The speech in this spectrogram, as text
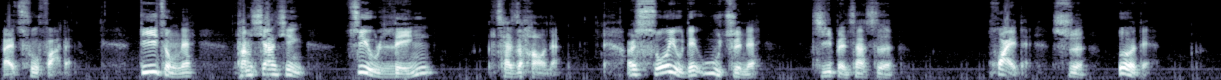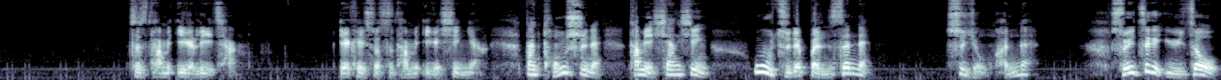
来出发的。第一种呢，他们相信只有灵才是好的，而所有的物质呢，基本上是坏的，是恶的。这是他们一个立场，也可以说是他们一个信仰。但同时呢，他们也相信物质的本身呢是永恒的，所以这个宇宙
